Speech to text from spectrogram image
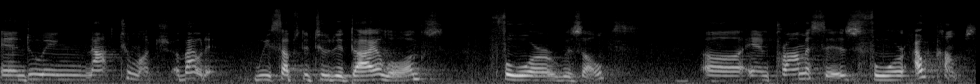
and doing not too much about it. We substituted dialogues for results uh, and promises for outcomes,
